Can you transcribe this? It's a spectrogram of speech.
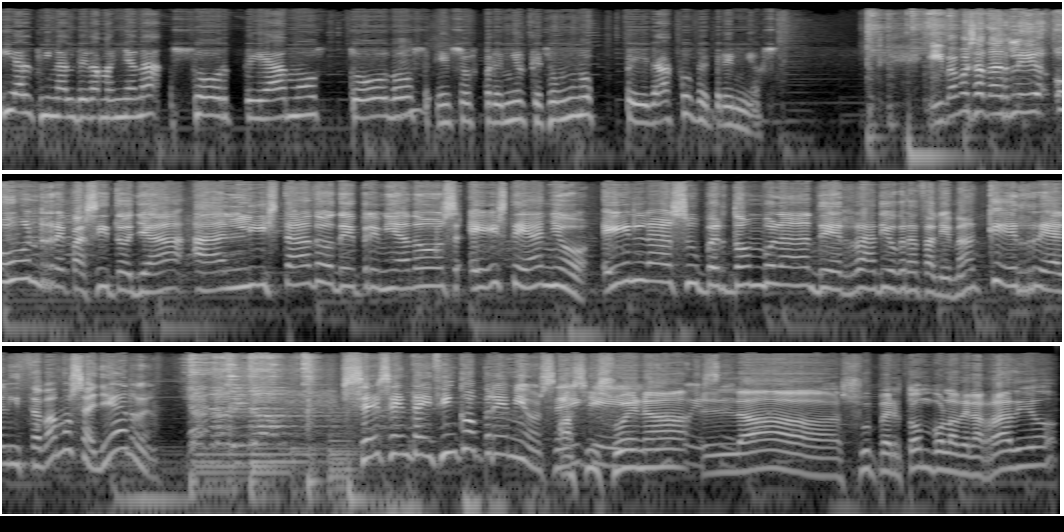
y al final de la mañana sorteamos todos esos premios que son unos pedazos de premios. Y vamos a darle un repasito ya al listado de premiados este año en la Super Tómbola de Radio Grazalema que realizábamos ayer. 65 premios. ¿eh? Así que, suena pues, la super tómbola de la radio.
